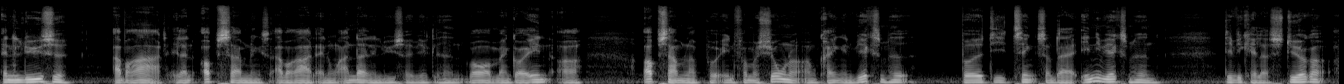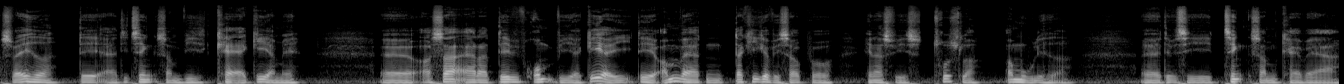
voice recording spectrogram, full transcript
analyseapparat, eller en opsamlingsapparat af nogle andre analyser i virkeligheden, hvor man går ind og opsamler på informationer omkring en virksomhed, både de ting, som der er inde i virksomheden, det vi kalder styrker og svagheder, det er de ting, som vi kan agere med. Øh, og så er der det rum, vi agerer i, det er omverdenen. Der kigger vi så på henholdsvis trusler og muligheder. Øh, det vil sige ting, som kan være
